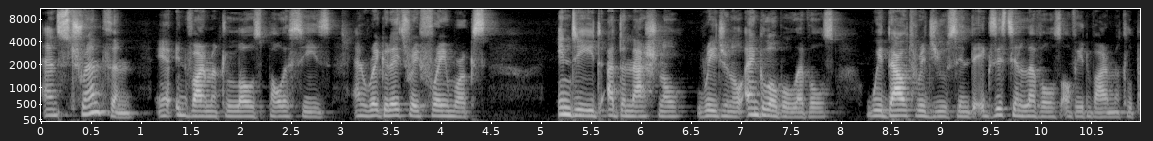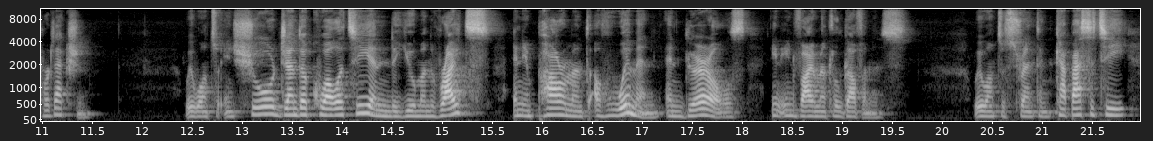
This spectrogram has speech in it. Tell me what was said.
and strengthen eh, environmental laws, policies and regulatory frameworks, indeed at the national, regional and global levels without reducing the existing levels of environmental protection. We want to ensure gender equality and the human rights and empowerment of women and girls in environmental governance. We want to strengthen capacity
